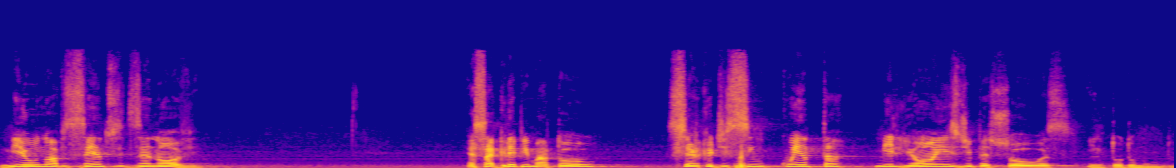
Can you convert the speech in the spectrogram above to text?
1919. Essa gripe matou cerca de 50 milhões de pessoas em todo o mundo.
